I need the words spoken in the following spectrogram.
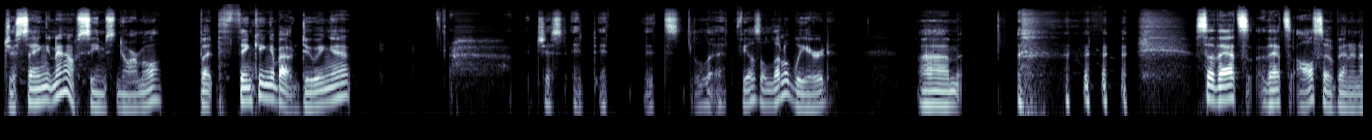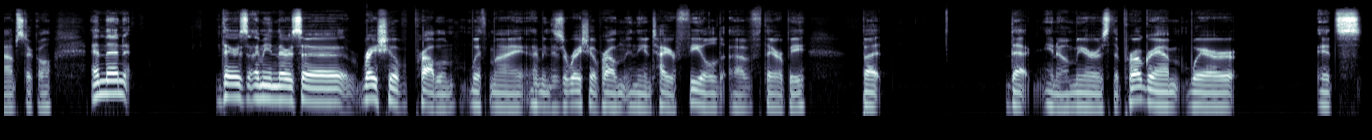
just saying it now seems normal, but thinking about doing it, it just it it it's it feels a little weird. Um, so that's that's also been an obstacle, and then there's I mean there's a ratio problem with my I mean there's a ratio problem in the entire field of therapy, but that you know mirrors the program where it's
